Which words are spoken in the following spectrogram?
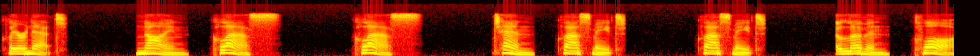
Clarinet. 9. Class. Class. 10. Classmate. Classmate. 11. Claw.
